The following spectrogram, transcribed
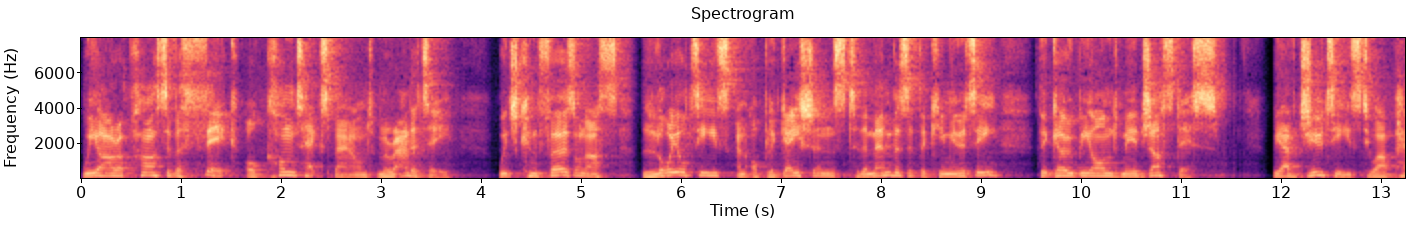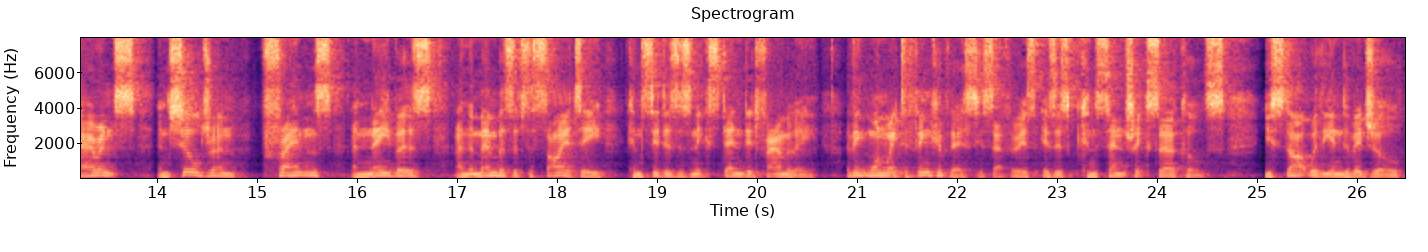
We are a part of a thick or context bound morality which confers on us loyalties and obligations to the members of the community that go beyond mere justice. We have duties to our parents and children, friends and neighbors, and the members of society considered as an extended family. I think one way to think of this, Yosefa, is, is as concentric circles. You start with the individual,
